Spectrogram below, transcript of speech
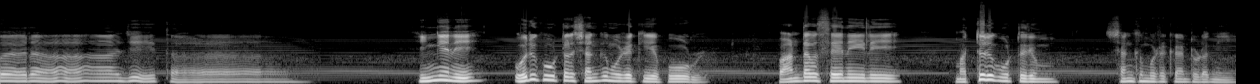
പരാജിത. ഇങ്ങനെ ഒരു കൂട്ടർ ശംഖ് മുഴക്കിയപ്പോൾ പാണ്ഡവസേനയിലെ മറ്റൊരു കൂട്ടരും ശംഖ് മുഴക്കാൻ തുടങ്ങി.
